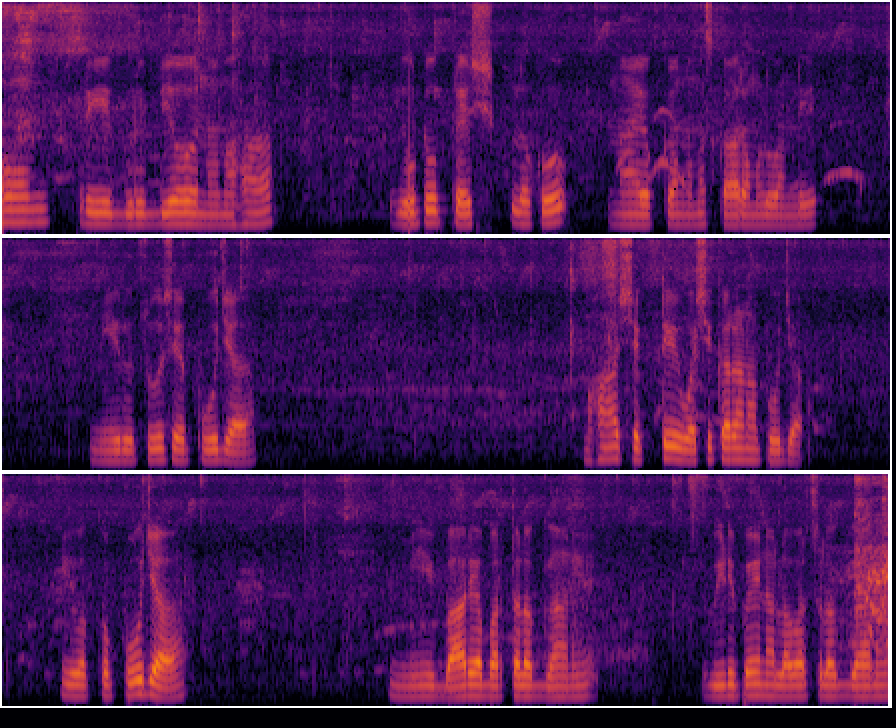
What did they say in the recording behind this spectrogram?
ఓం శ్రీ గురుభ్యో నమ. యూట్యూబ్ ప్రేక్షకులకు నా యొక్క నమస్కారములు అండి. మీరు చూసే పూజ మహాశక్తి వశీకరణ పూజ. ఈ యొక్క పూజ మీ భార్యాభర్తలకు కానీ విడిపోయిన లవర్స్లకు కానీ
